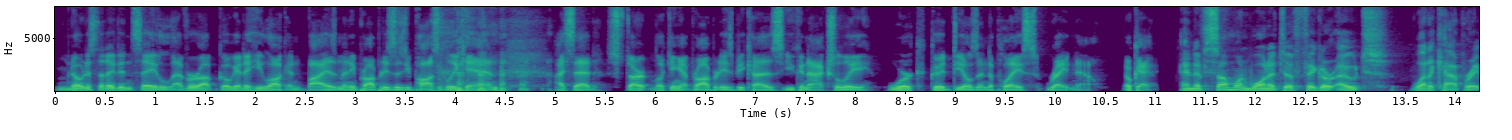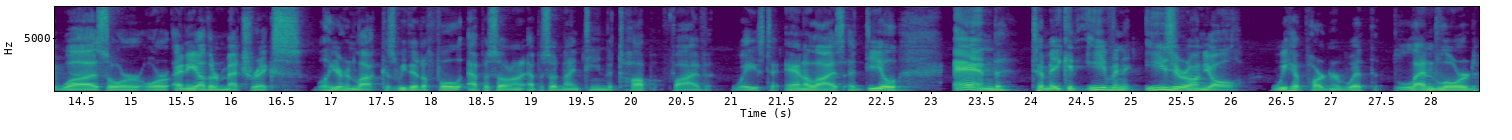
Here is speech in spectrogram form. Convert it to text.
Notice that I didn't say lever up, go get a HELOC and buy as many properties as you possibly can. I said start looking at properties because you can actually work good deals into place right now. Okay. And if someone wanted to figure out what a cap rate was or or any other metrics, well, you're in luck because we did a full episode on episode 19, the top five ways to analyze a deal. And to make it even easier on y'all, we have partnered with Lendlord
